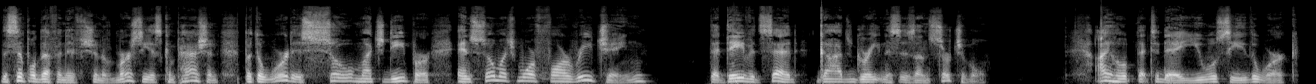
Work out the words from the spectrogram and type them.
The simple definition of mercy is compassion, but the word is so much deeper and so much more far reaching that David said God's greatness is unsearchable. I hope that today you will see the work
